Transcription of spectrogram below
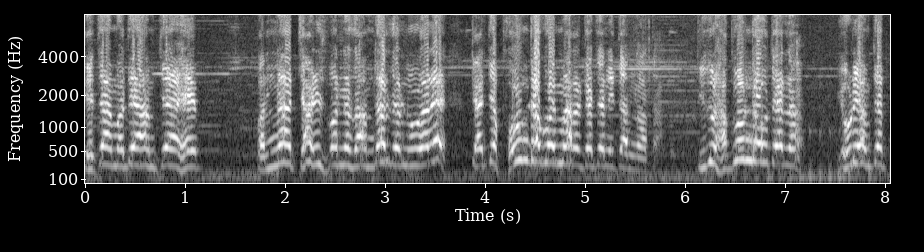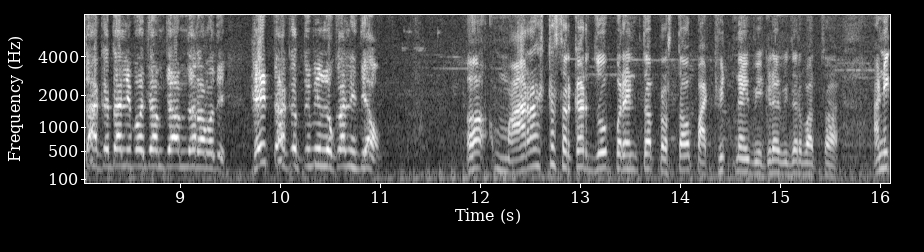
त्याच्यामध्ये आमचे हे पन्नास चाळीस पन्नास आमदार जर निवडून आले त्यांचे फोडून टाकू आहे महाराष्ट्राच्या नेत्यांना आता. तिथून हकलून जाऊ त्यांना. एवढी आमच्या ताकद आली पाहिजे आमच्या आमदारामध्ये. हे ताकद तुम्ही लोकांनी द्यावं. महाराष्ट्र सरकार जोपर्यंत प्रस्ताव पाठवित नाही वेगळ्या विदर्भाचा आणि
